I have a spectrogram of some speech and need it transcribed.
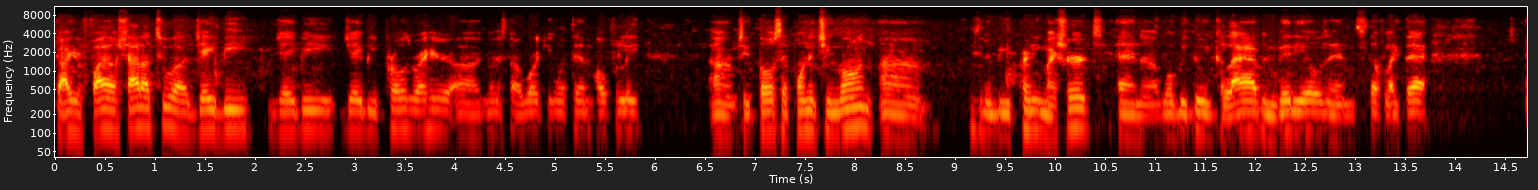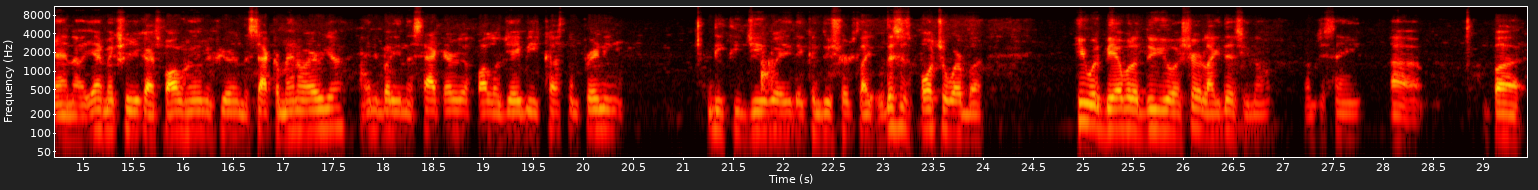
Got your file. Shout out to uh JB JB JB pros right here. Uh I'm gonna start working with them hopefully. Um si todo se pone chingón um He's going to be printing my shirts, and uh, we'll be doing collabs and videos and stuff like that. And uh, yeah, make sure you guys follow him if you're in the Sacramento area. Anybody in the Sac area, follow JB Custom Printing, DTG way. They can do shirts like this is Pocho wear, but he would be able to do you a shirt like this. You know, I'm just saying. Uh, but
